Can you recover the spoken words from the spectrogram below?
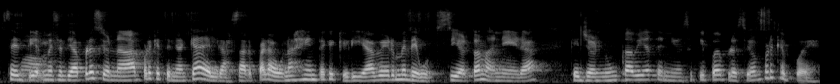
sentía- Wow. me sentía presionada porque tenía que adelgazar para una gente que quería verme de cierta manera, que yo nunca había tenido ese tipo de presión porque pues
